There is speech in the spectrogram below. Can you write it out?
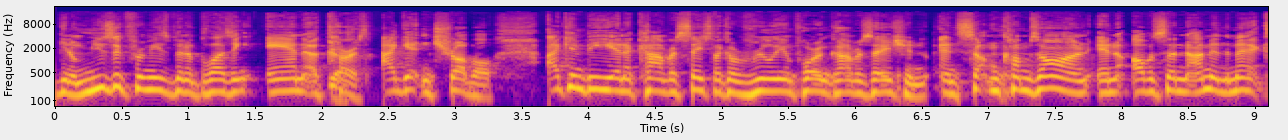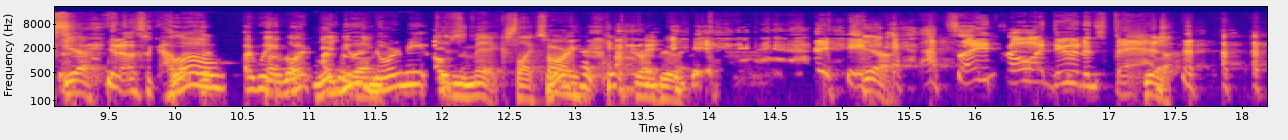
you know, music for me has been a blessing and a curse. I get in trouble. I can be in a conversation, like a really important conversation, and something comes on, and all of a sudden I'm in the mix. Yeah. You know, it's like, hello, wait, what? Are you ignoring me? Oh, in the oh, mix. Like, sorry. yeah. So it's all I do, and it's bad. Yeah.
